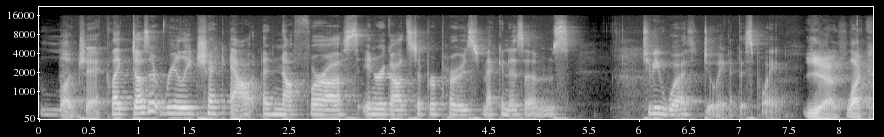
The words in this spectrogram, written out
logic? Like, does it really check out enough for us in regards to proposed mechanisms to be worth doing at this point? Yeah, like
